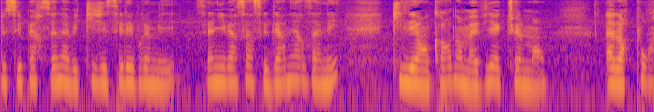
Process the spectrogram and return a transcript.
de ces personnes avec qui j'ai célébré mes anniversaires ces dernières années qu'il est encore dans ma vie actuellement. Alors pour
